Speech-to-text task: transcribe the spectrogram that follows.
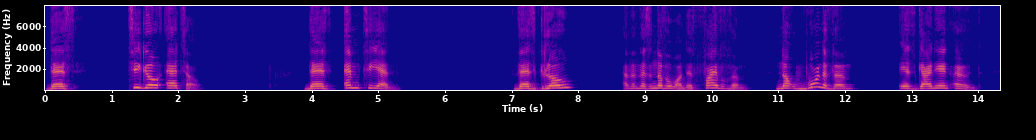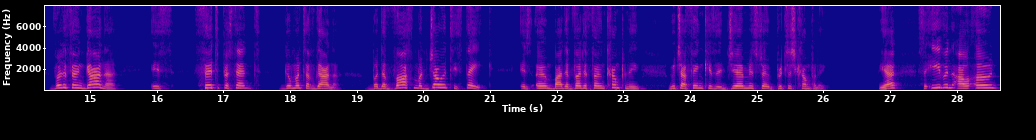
there's Tigo Airtel. There's MTN. There's Glo. And then there's another one. There's five of them. Not one of them is Ghanaian owned. Vodafone Ghana is 30% government of Ghana. But the vast majority stake is owned by the Vodafone company, which I think is a German stroke British company. Yeah? So even our own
